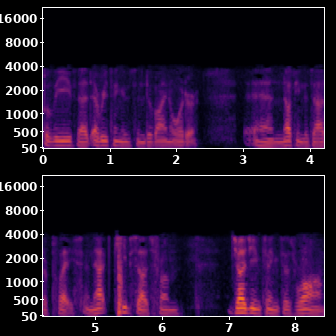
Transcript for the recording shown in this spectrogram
believe that everything is in divine order, and nothing is out of place, and that keeps us from judging things as wrong,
